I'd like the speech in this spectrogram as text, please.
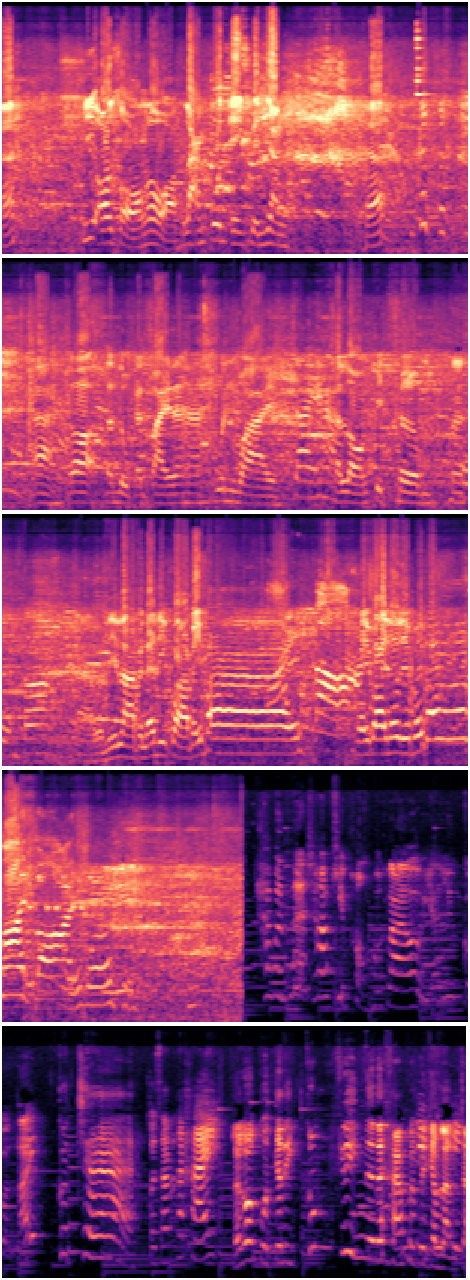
ฮะ พี่อสองเราเหรอล้างก้นเองเป็นยังฮะอะก็สนุกกันไปนะฮะวุ่นวายใช่ค่ะฉลองปิดเทอมนะถูกต้องอ่าวันนี้ลาไปแล้วดีกว่าบ๊ายบายบายบ๊ายบายเร็วๆบ๊ายบายบายบายบ๊ายบาย ถ้าเพื่อนๆชอบคลิปของพวกเรา อย่าลืมกดไลค์ กดแชร์ กดซับสไครต์แล้วก็กดกระดิ่งกุ้งกริ้งด้วยนะคะ เพื่อเป็นกำลังใจ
